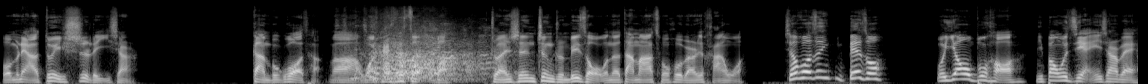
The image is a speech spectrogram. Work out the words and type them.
我们俩对视了一下，干不过他啊，我还是走吧。转身正准备走呢，大妈从后边就喊我：“小伙子，你别走，我腰不好，你帮我捡一下呗。”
